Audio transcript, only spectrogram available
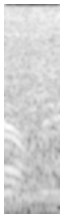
well.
